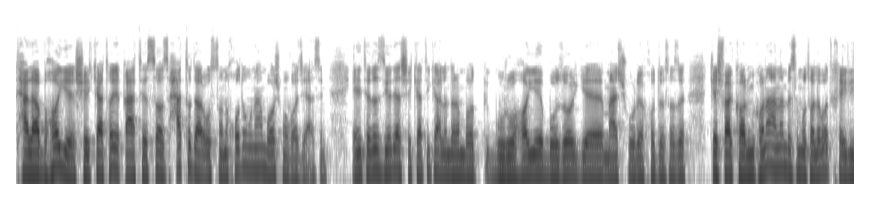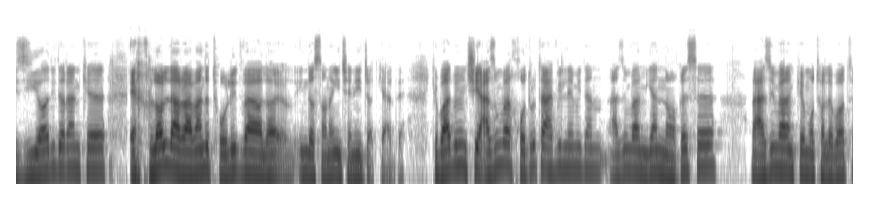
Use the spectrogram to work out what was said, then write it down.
طلب های شرکت های قطع ساز حتی در استان خودمون هم باهاش مواجه هستیم. یعنی تعداد زیادی از شرکتی که الان دارن با گروه های بزرگ مشهور خودروساز کشور کار می‌کنن الان مثل مطالبات خیلی زیادی دارن که اخلال در روند تولید و حالا این داستانه این چنین ایجاد کرده که باید ببینیم چی. از اون ور خودرو تحویل نمیدن از این ور میگن ناقصه و از این ورم که مطالبات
